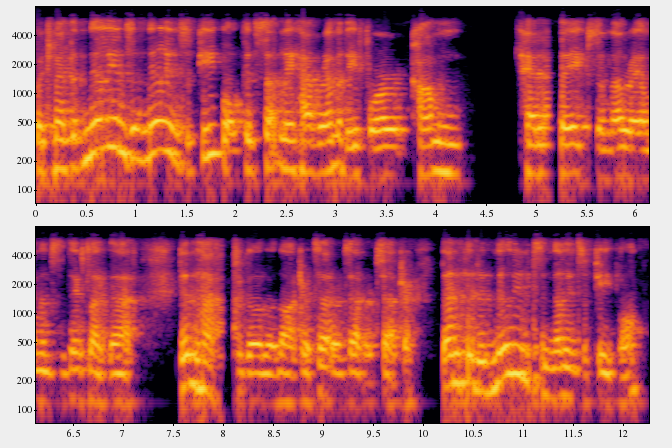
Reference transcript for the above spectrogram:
which meant that millions and millions of people could suddenly have remedy for common headaches and other ailments and things like that. Didn't have to go to a doctor, et cetera, et cetera, et cetera. Benefited millions and millions of people,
